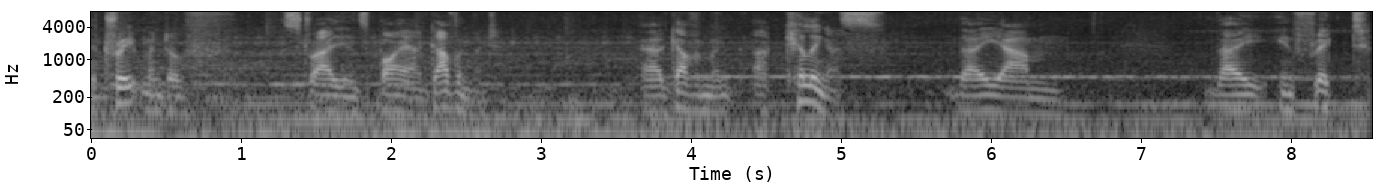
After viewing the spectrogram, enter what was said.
the treatment of Australians by our government. Our government are killing us. They um, they inflict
